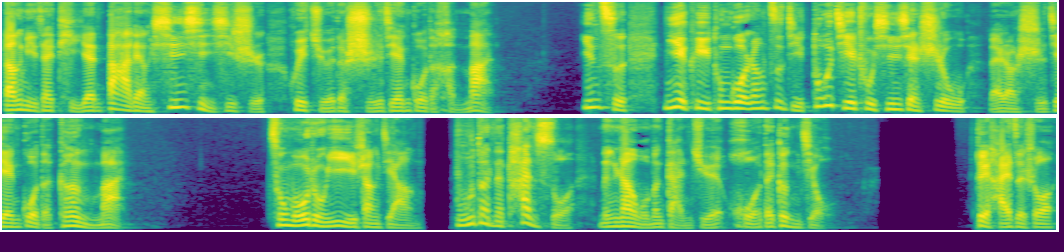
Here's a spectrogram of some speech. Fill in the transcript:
当你在体验大量新信息时，会觉得时间过得很慢。因此，你也可以通过让自己多接触新鲜事物来让时间过得更慢。从某种意义上讲，不断的探索能让我们感觉活得更久。对孩子说，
